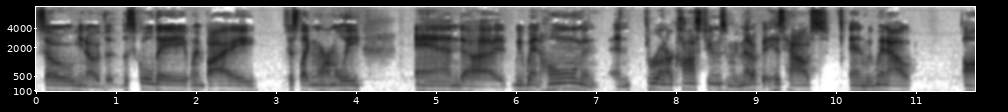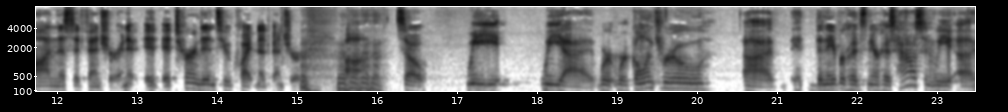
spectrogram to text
so you know the the school day went by just like normally, and uh, we went home and and threw on our costumes and we met up at his house and we went out on this adventure. And it, it, it turned into quite an adventure. Um, so we we uh, we're, we're going through uh, the neighborhoods near his house and we uh, uh,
